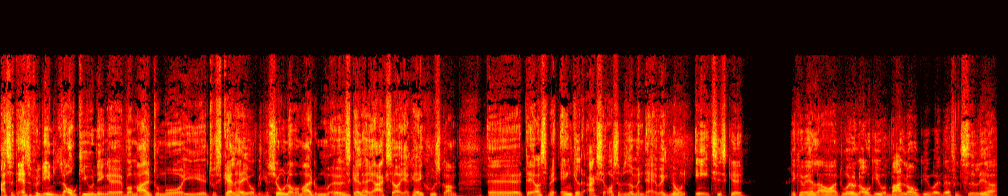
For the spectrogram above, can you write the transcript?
Altså, det er selvfølgelig en lovgivning, øh, hvor meget du må i, du skal have i obligationer, og hvor meget du øh, mm. skal have i aktier, og jeg kan ikke huske om, øh, det er også med enkelt aktier osv., men der er jo ikke nogen etiske det kan være, Laura, du er jo lovgiver, var lovgiver i hvert fald tidligere.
